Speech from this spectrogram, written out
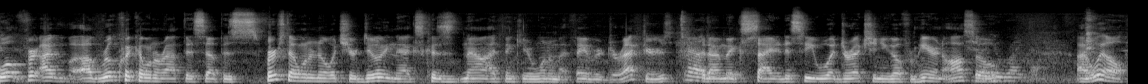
well, for I, uh, real quick, I want to wrap this up. Is first, I want to know what you're doing next because now I think you're one of my favorite directors, Oh, and I'm you. excited to see what direction you go from here. And also. I will.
